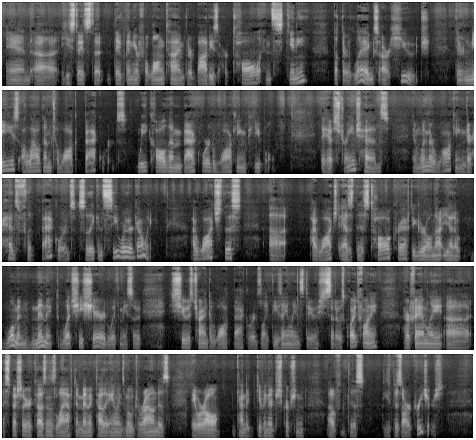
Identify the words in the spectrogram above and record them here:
and uh, he states that they've been here for a long time. Their bodies are tall and skinny, but their legs are huge. Their knees allow them to walk backwards. We call them backward walking people. They have strange heads, and when they're walking, their heads flip backwards so they can see where they're going. I watched this. Uh, I watched as this tall, crafty girl, not yet a woman, mimicked what she shared with me. So she was trying to walk backwards like these aliens do. She said it was quite funny. Her family, uh, especially her cousins, laughed and mimicked how the aliens moved around as they were all kind of giving their description of this these bizarre creatures.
